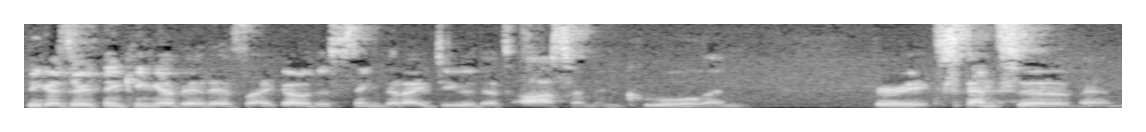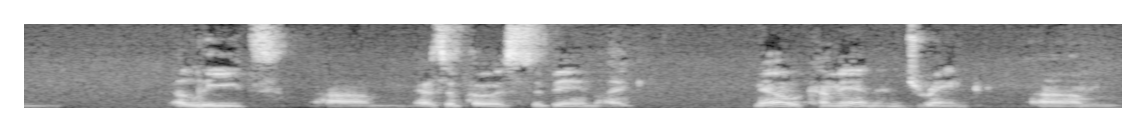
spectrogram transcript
because they're thinking of it as like, oh, this thing that I do that's awesome and cool and very expensive and elite, um, as opposed to being like, no, come in and drink. Um,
